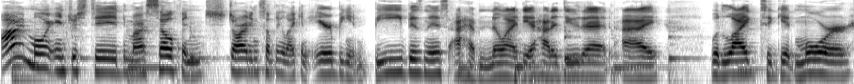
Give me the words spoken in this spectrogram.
I'm more interested myself in starting something like an Airbnb business. I have no idea how to do that. I would like to get more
